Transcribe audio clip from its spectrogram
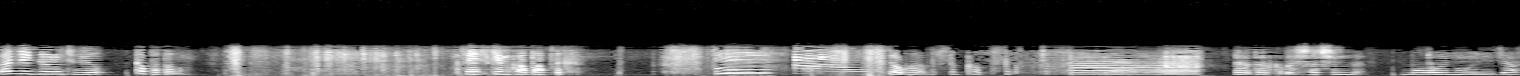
Bence görüntüyü kapatalım. Facecam'i kapattık. Yok abi sıkı sık. Evet arkadaşlar şimdi bu oyunu oynayacağız.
